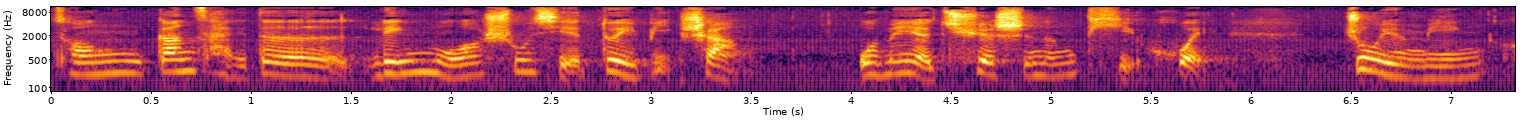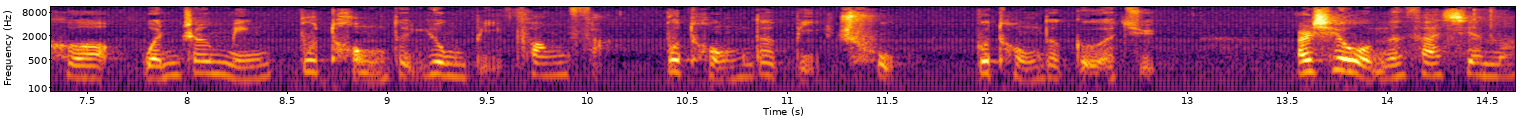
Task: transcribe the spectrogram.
从刚才的临摹书写对比上，我们也确实能体会祝允明和文征明不同的用笔方法、不同的笔触、不同的格局。而且我们发现吗？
